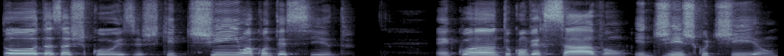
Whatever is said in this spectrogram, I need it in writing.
todas as coisas que tinham acontecido. Enquanto conversavam e discutiam,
